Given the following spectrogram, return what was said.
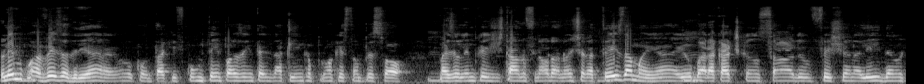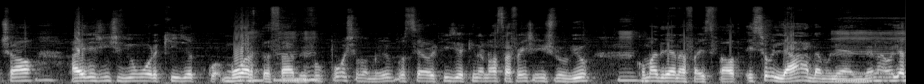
Eu lembro que uma vez a Adriana, não vou contar que ficou um tempo ausente na clínica por uma questão pessoal, Hum. mas eu lembro que a gente estava no final da noite, era três da manhã, eu o Baracate cansado, eu fechando ali, dando tchau. Hum. Aí a gente viu uma orquídea morta, sabe? Ele falou, poxa, eu e você, a orquídea aqui na nossa frente, a gente não viu. Hum. Como a Adriana faz falta. Esse olhar da mulher, a Adriana olha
